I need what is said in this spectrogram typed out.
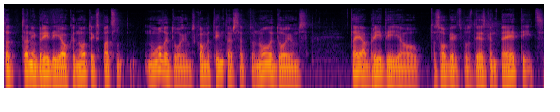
tad tādā brīdī jau, kad notiks pats nolidojums, kometa interceptora nolidojums, tajā brīdī jau tas objekts būs diezgan pētīts.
